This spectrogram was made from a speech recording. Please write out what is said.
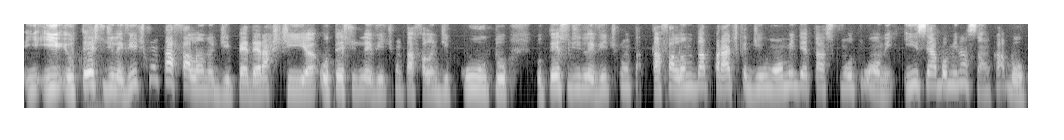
E, e o texto de Levítico não está falando de pederastia, o texto de Levítico não está falando de culto, o texto de Levítico não está tá falando da prática de um homem deitar-se com outro homem. Isso é abominação, acabou.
